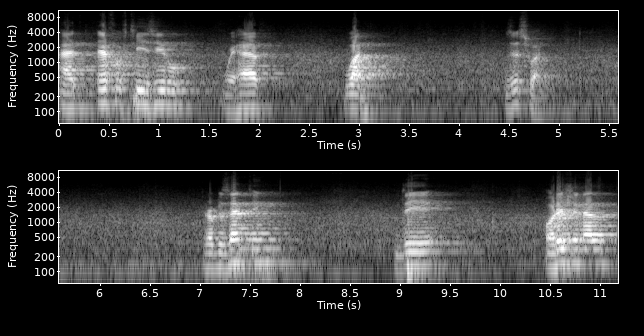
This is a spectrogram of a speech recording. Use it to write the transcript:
at f of t0 we have 1 this one representing the original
